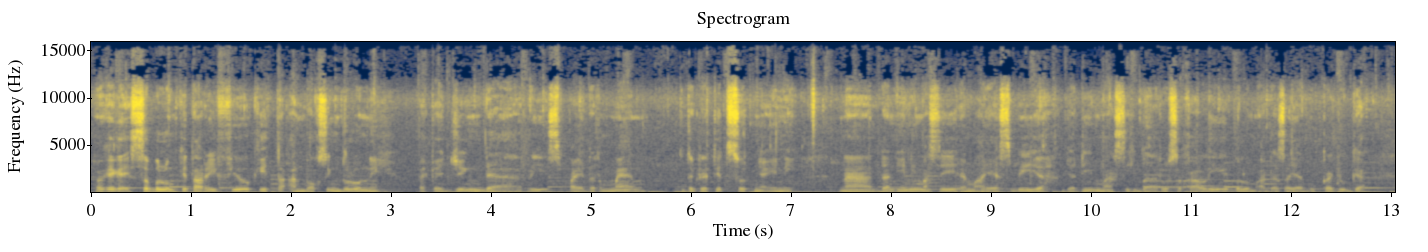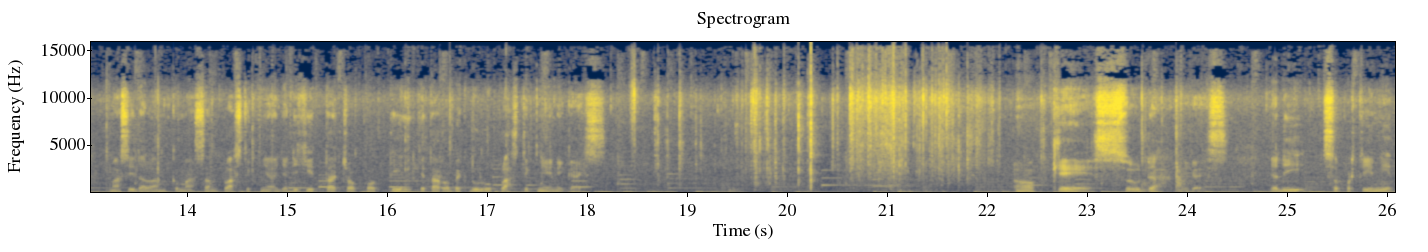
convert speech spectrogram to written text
Oke guys, sebelum kita review, kita unboxing dulu nih packaging dari Spider-Man Integrated Suit-nya ini. Nah, dan ini masih MISB ya, jadi masih baru sekali, belum ada saya buka juga. Masih dalam kemasan plastiknya. Jadi kita copotin, kita robek dulu plastiknya ini guys. Oke, sudah nih guys. Jadi seperti ini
